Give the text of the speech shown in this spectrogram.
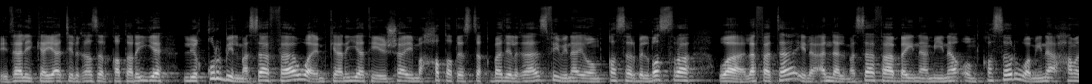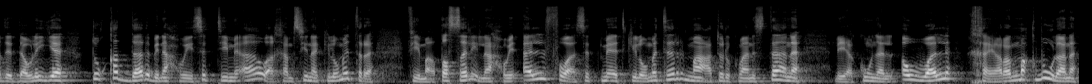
لذلك يأتي الغاز القطري لقرب المسافة وإمكانية إنشاء محطة استقبال الغاز في ميناء أم قصر بالبصرة ولفت إلى أن المسافة بين ميناء أم قصر وميناء حمد الدولي تقدر بنحو 650 كيلومتر فيما تصل إلى نحو 1600 كيلومتر مع تركمانستان ليكون الأول خيارا مقبولا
